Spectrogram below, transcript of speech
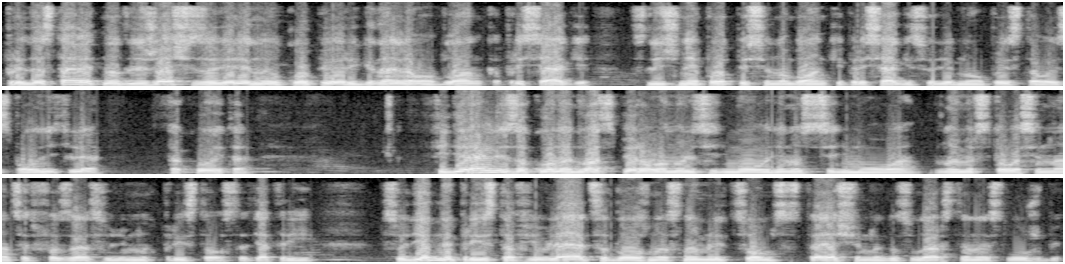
Предоставить надлежащую заверенную копию оригинального бланка присяги с личной подписью на бланке присяги судебного пристава исполнителя такой-то. Федеральный закон от 21.07.97 номер 118 ФЗ судебных приставов, статья 3 Судебный пристав является должностным лицом, состоящим на государственной службе.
